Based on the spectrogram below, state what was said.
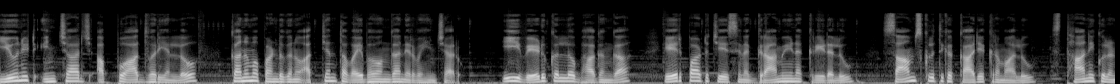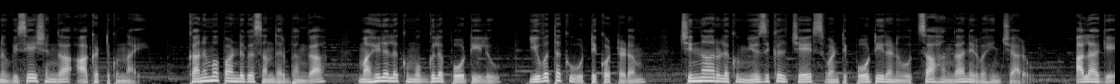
యూనిట్ ఇన్ఛార్జ్ అప్పు ఆధ్వర్యంలో కనుమ పండుగను అత్యంత వైభవంగా నిర్వహించారు. ఈ వేడుకల్లో భాగంగా ఏర్పాటు చేసిన గ్రామీణ క్రీడలు సాంస్కృతిక కార్యక్రమాలు స్థానికులను విశేషంగా ఆకట్టుకున్నాయి. కనుమ పండుగ సందర్భంగా మహిళలకు ముగ్గుల పోటీలు యువతకు ఉట్టికొట్టడం చిన్నారులకు మ్యూజికల్ చైర్స్ వంటి పోటీలను ఉత్సాహంగా నిర్వహించారు. అలాగే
